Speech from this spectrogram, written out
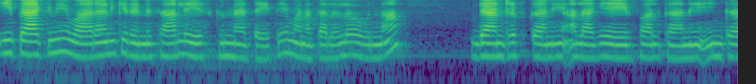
ఈ ప్యాక్ని వారానికి రెండుసార్లు వేసుకున్నట్టయితే మన తలలో ఉన్న డాండ్రఫ్ కానీ అలాగే ఎయిర్ ఫాల్ కానీ ఇంకా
